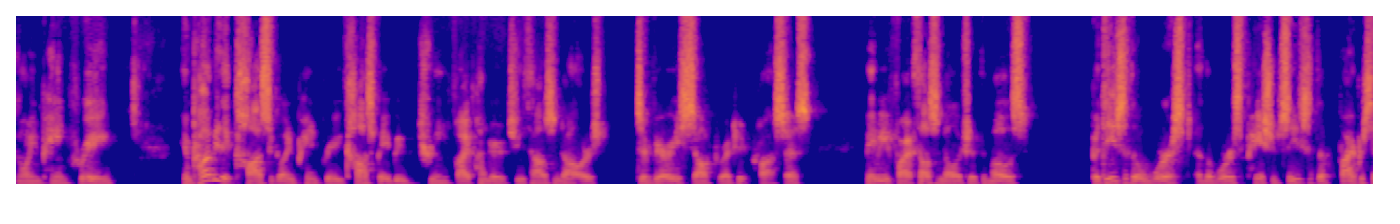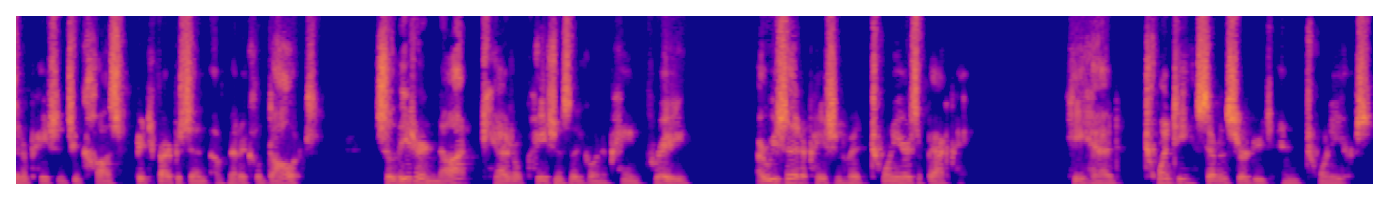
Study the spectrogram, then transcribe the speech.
going pain free. And probably the cost of going pain free costs maybe between $500 to $2,000. It's a very self directed process, maybe $5,000 at the most. But these are the worst of the worst patients. These are the 5% of patients who cost 55% of medical dollars. So these are not casual patients that are going to pain free. I recently had a patient who had 20 years of back pain. He had 27 surgeries in 20 years.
